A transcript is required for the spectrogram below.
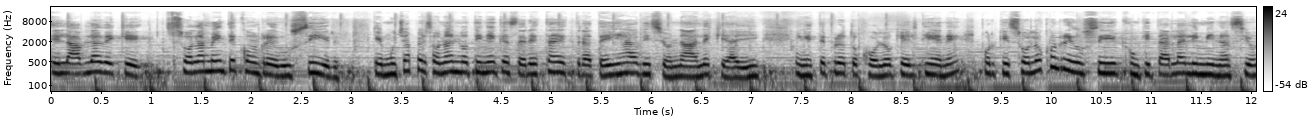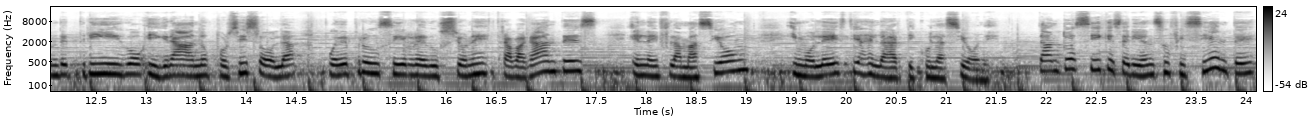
él, habla de que solamente con reducir, que muchas personas no tienen que hacer estas estrategias adicionales que hay en este protocolo que él tiene, porque solo con reducir, con quitar la eliminación de trigo y granos por sí sola, puede producir reducciones extravagantes en la inflamación y molestias en las articulaciones tanto así que serían suficientes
